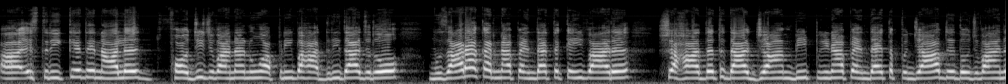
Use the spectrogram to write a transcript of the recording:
ਇਸ ਤਰੀਕੇ ਦੇ ਨਾਲ ਫੌਜੀ ਜਵਾਨਾਂ ਨੂੰ ਆਪਣੀ ਬਹਾਦਰੀ ਦਾ ਜਦੋਂ ਮੁਜ਼ਾਹਰਾ ਕਰਨਾ ਪੈਂਦਾ ਤੇ ਕਈ ਵਾਰ ਸ਼ਹਾਦਤ ਦਾ ਜਾਮ ਵੀ ਪੀਣਾ ਪੈਂਦਾ ਹੈ। ਤਾਂ ਪੰਜਾਬ ਦੇ ਦੋ ਜਵਾਨ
